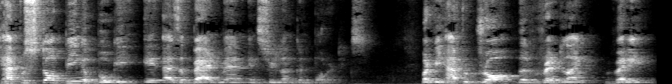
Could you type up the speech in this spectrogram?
have to stop being a bogey as a bad man in Sri Lankan politics. But we have to draw the red line very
